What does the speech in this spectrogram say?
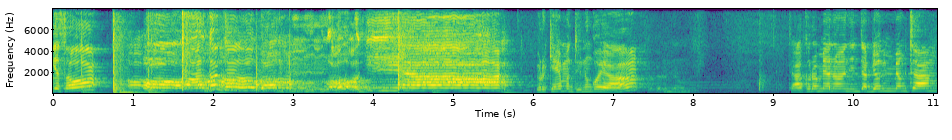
방에서 어거거공 어기야? 이렇게 하면 되는 거야. 자 그러면은 이제 명인명창.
